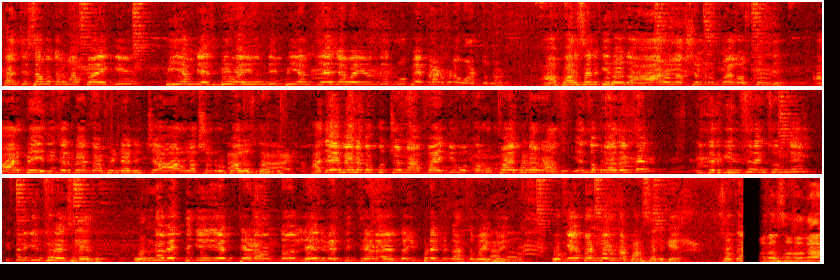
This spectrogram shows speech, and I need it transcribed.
కంచి సముద్రం అబ్బాయికి పిఎం ఎస్బీవై ఉంది పిఎం జేజేవై ఉంది రూపే కార్డు కూడా వాడుతున్నాడు. ఆ పర్సన్కి ఈరోజు ఆరు లక్షల రూపాయలు వస్తుంది. RBI reserve bank of India నుంచి ఆరు లక్షల రూపాయలు వస్తుంది. అదే వెనక కూర్చున్న అబ్బాయికి ఒక రూపాయి కూడా రాదు. ఎందుకు రాదంటే ఇతనికి ఇన్సూరెన్స్ ఉంది ఇతనికి ఇన్సూరెన్స్ లేదు. ఉన్న వ్యక్తికి ఏం తేడా ఉందో లేని వ్యక్తికి తేడా ఏందో ఇప్పుడే మీకు అర్థమైపోయింది. ఒకే పనిలో ఉన్న పర్సన్ కే సో మన సహకార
